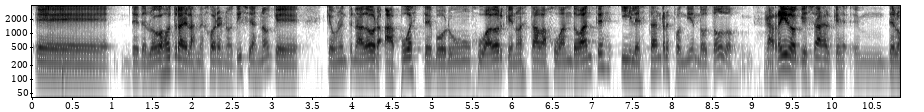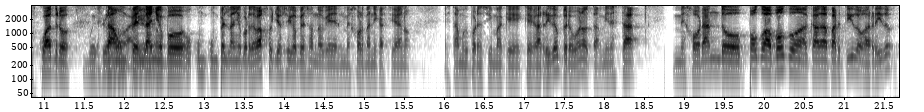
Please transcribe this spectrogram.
Eh, desde luego es otra de las mejores noticias, ¿no? Que, que un entrenador apueste por un jugador que no estaba jugando antes y le están respondiendo todos. Garrido, quizás el que em, de los cuatro Muy está flojo, un Garrido. peldaño por un, un peldaño por debajo. Yo sigo pensando que el mejor Dani Castellano está muy por encima que, que Garrido, pero bueno, también está mejorando poco a poco a cada partido Garrido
